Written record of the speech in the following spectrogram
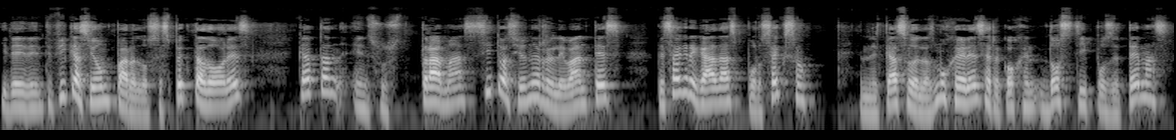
y de identificación para los espectadores captan en sus tramas situaciones relevantes desagregadas por sexo, en el caso de las mujeres se recogen dos tipos de temas,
